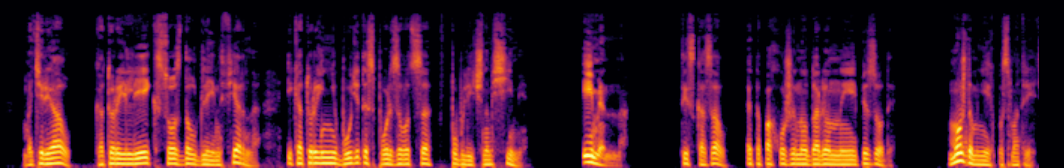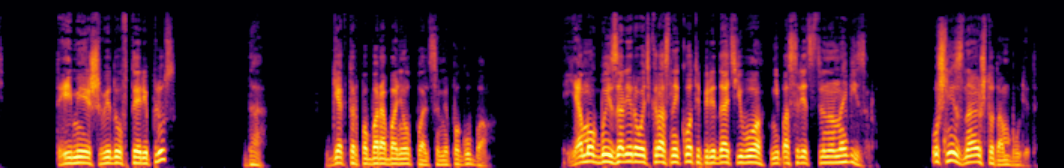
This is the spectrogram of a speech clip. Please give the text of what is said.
— материал, который Лейк создал для Инферно и который не будет использоваться в публичном Симе. Именно. Ты сказал, это похоже на удаленные эпизоды. Можно мне их посмотреть? Ты имеешь в виду в Терри Плюс? Да. Гектор побарабанил пальцами по губам. Я мог бы изолировать красный код и передать его непосредственно на визор. Уж не знаю, что там будет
